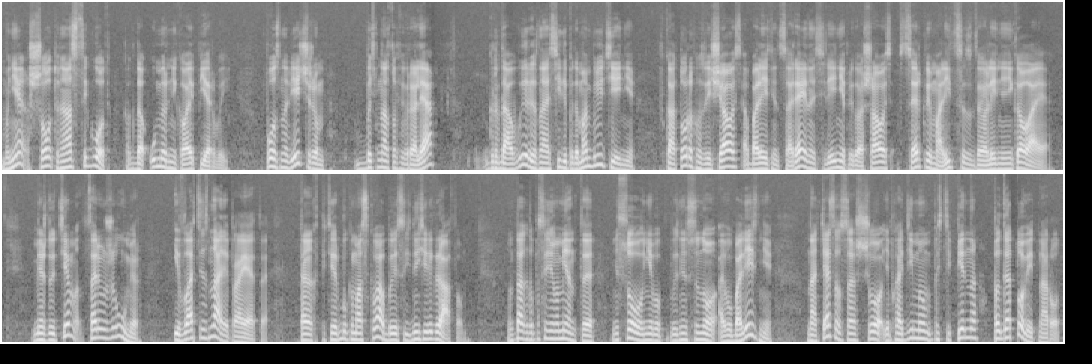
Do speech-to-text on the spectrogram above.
Мне шел 13 год, когда умер Николай I. Поздно вечером 18 февраля городовые разносили по домам бюллетени, в которых возвещалось о болезни царя и население приглашалось в церкви молиться за здравление Николая. Между тем царь уже умер, и власти знали про это, так как Петербург и Москва были соединены телеграфом. Но так до последнего момента ни слова не было произнесено о его болезни, начальство сошло необходимым постепенно подготовить народ.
